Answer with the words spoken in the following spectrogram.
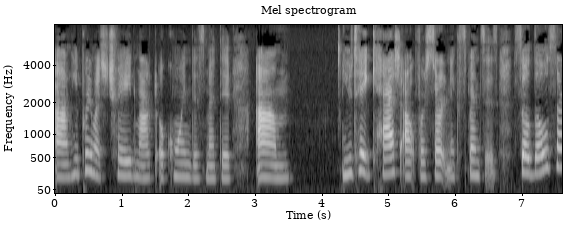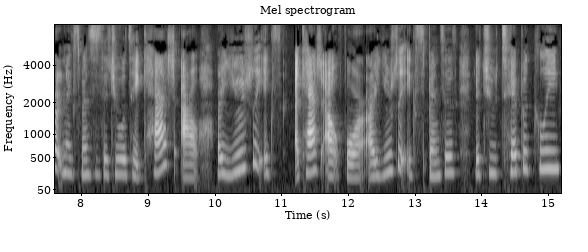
um, he pretty much trademarked or coined this method. Um, you take cash out for certain expenses. So those certain expenses that you will take cash out are usually ex- a cash out for are usually expenses that you typically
